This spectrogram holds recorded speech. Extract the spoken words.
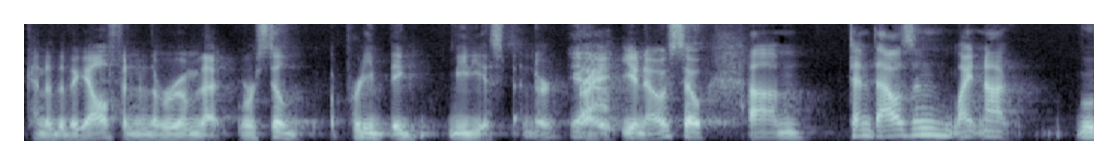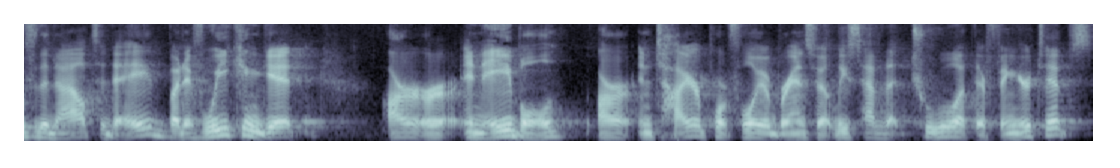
kind of the big elephant in the room that we're still a pretty big media spender, Yeah. right? You know, so um, 10,000 might not move the dial today, but if we can get our or enable our entire portfolio of brands to at least have that tool at their fingertips,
